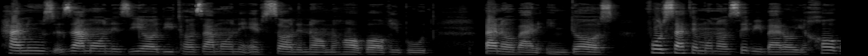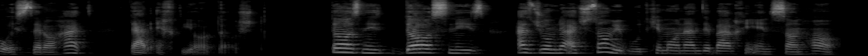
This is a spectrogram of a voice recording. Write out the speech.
هنوز زمان زیادی تا زمان ارسال نامه ها باقی بود. بنابراین داس فرصت مناسبی برای خواب و استراحت در اختیار داشت. داس نیز از جمله اجسامی بود که مانند برخی انسانها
